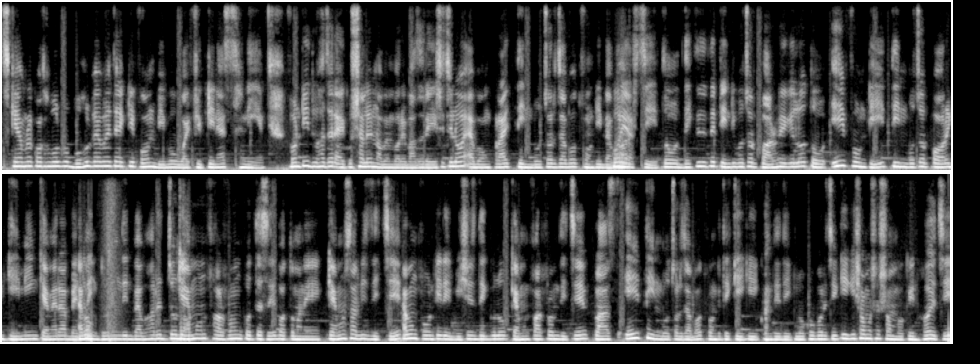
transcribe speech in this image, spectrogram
আজকে আমরা কথা বলব বহুল ব্যবহৃত একটি phone Vivo Y fifteen S নিয়ে। ফোনটি দুই হাজার একুশ সালের নভেম্বরে বাজারে এসেছিল এবং প্রায় তিন বছর যাবত ফোনটি ব্যবহার আসছি। তো দেখতে দেখতে তিনটি বছর পার হয়ে গেল তো এই ফোনটি তিন বছর পর গেমিং ক্যামেরা এবং দৈনন্দিন ব্যবহারের জন্য কেমন পারফর্ম করতেছে বর্তমানে কেমন সার্ভিস দিচ্ছে এবং ফোনটির এই বিশেষ দিকগুলো কেমন পারফর্ম দিচ্ছে প্লাস এই তিন বছর যাবত ফোনটিতে কি কি কমতি দিক লক্ষ্য করেছি কি কি সমস্যার সম্মুখীন হয়েছে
